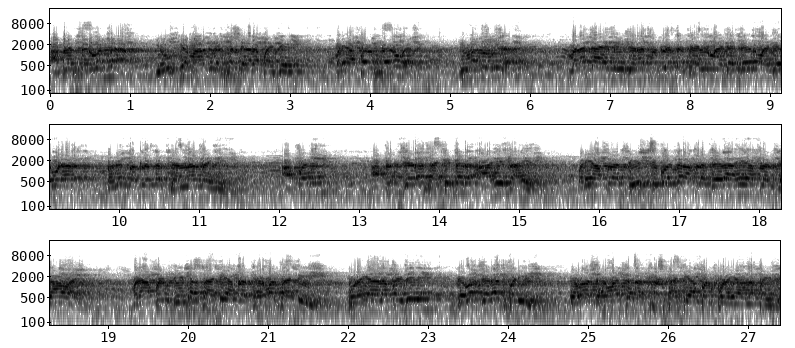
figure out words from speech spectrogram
आपल्या सर्वांना योग्य मार्गदर्शन द्यायला पाहिजे. म्हणजे आपण सर्व युवा लोक मला काय मी घरात म्हटलं तर चालेल माझ्या घर माझ्या एवढा बघत म्हटलं तर चालणार नाही. आपण आपल्या घरासाठी तर आहेच आहे पण हे आपला देश शिकवत तर आपलं घर आहे आपलं गाव आहे म्हणजे आपण देशासाठी आपल्या धर्मासाठी पुढे यायला पाहिजे जेव्हा गरज पडेल तेव्हा धर्माच्या रक्षणासाठी आपण पुढे यायला पाहिजे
